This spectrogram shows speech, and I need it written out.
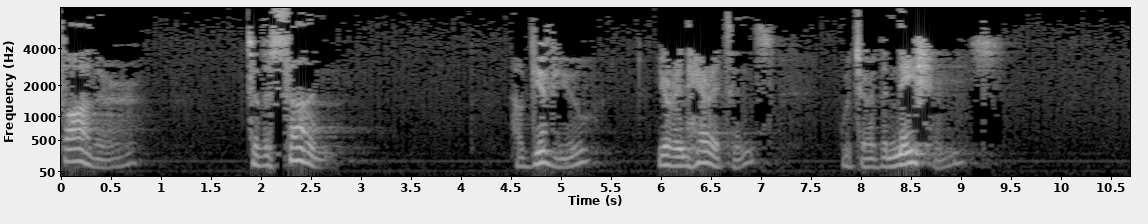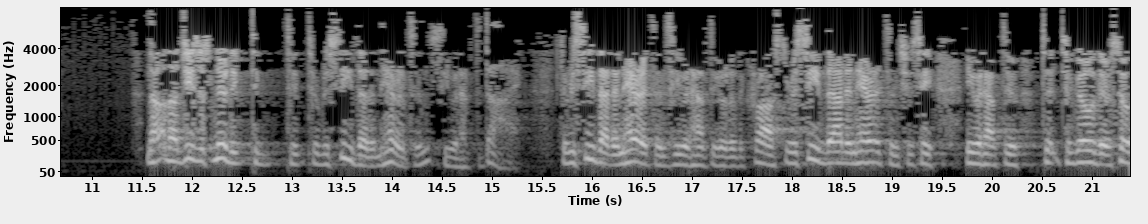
Father to the Son. I'll give you your inheritance which are the nations. Now, now Jesus knew to, to, to, receive that inheritance, he would have to die. To receive that inheritance, he would have to go to the cross. To receive that inheritance, you see, he would have to, to, to go there. So,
